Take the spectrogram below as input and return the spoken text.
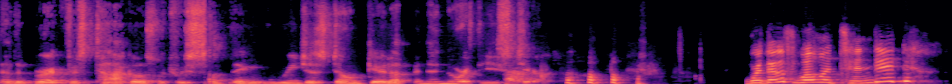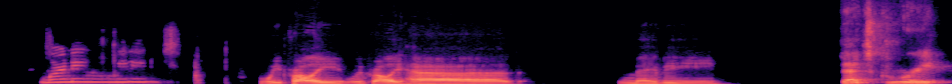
of the breakfast tacos, which was something we just don't get up in the Northeast here. Were those well attended learning meetings? We probably we probably had maybe That's great.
